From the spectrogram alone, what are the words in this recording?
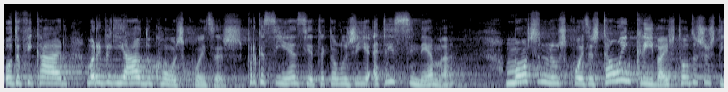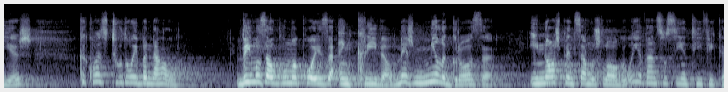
ou de ficar maravilhado com as coisas. Porque a ciência, a tecnologia, até o cinema, mostram-nos coisas tão incríveis todos os dias que quase tudo é banal. Vimos alguma coisa incrível, mesmo milagrosa, e nós pensamos logo, é avanço científico,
